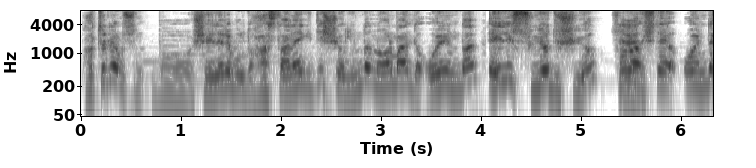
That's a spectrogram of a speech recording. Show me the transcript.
Hatırlıyor musun? Bu şeyleri buldu. Hastaneye gidiş yolunda normalde oyunda eli suya düşüyor. Sonra Evet. işte oyunda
